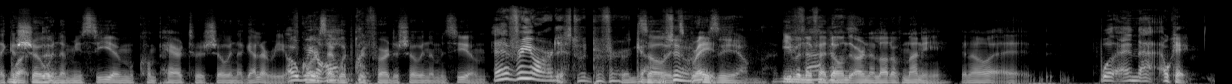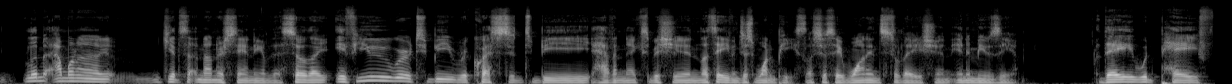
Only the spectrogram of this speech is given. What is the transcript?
like a What, show the- in a museum compared to a show in a gallery. Of Oh, course, I would prefer the show in a museum, Every artist would prefer a gun So it's great. museum. Even if I don't earn a lot of money. You know, Uh, Well, and that, okay, let me, I want to get an understanding of this. So, like, if you were to be requested to be have an exhibition, let's say even just one piece, let's just say one installation in a museum, they would pay f-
